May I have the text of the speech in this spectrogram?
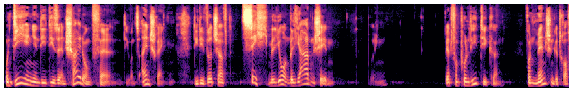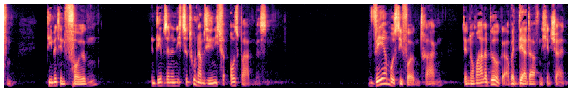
Und diejenigen, die diese Entscheidung fällen, die uns einschränken, die die Wirtschaft zig Millionen, Milliarden Schäden bringen, werden von Politikern, von Menschen getroffen, die mit den Folgen in dem Sinne nichts zu tun haben, sie nicht ausbaden müssen. Wer muss die Folgen tragen? Der normale Bürger, aber der darf nicht entscheiden.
